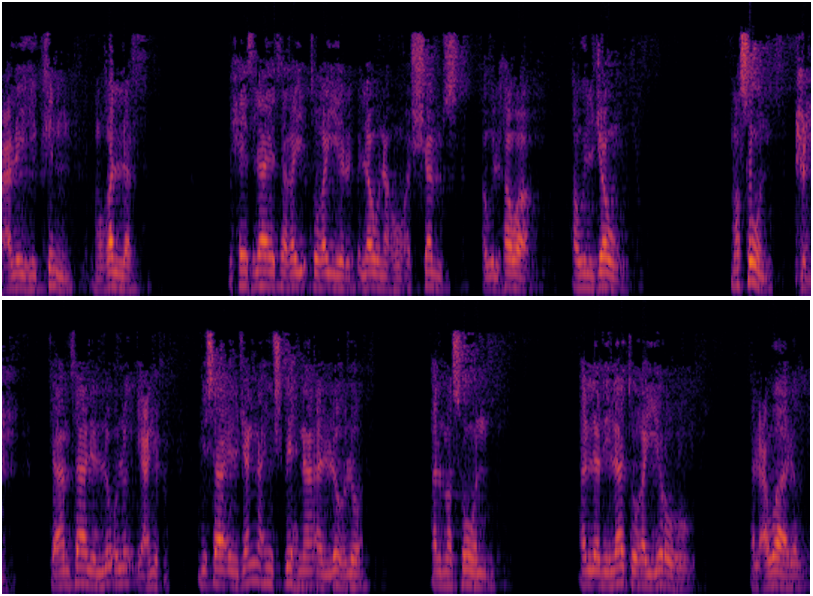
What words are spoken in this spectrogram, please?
عليه كن مغلف بحيث لا تغير لونه الشمس أو الهواء أو الجو. مصون. كأمثال اللؤلؤ يعني نساء الجنة يشبهن اللؤلؤ المصون الذي لا تغيره. العوارض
